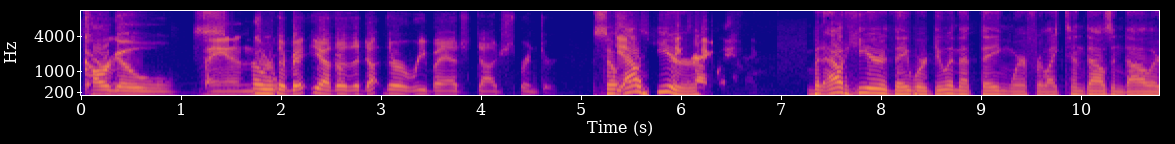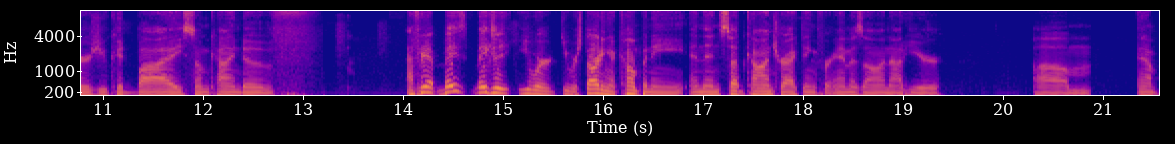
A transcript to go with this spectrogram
cargo vans. So- or- They're yeah, they're the they're a rebadged Dodge Sprinter. So Yes, out here exactly. But out here, they were doing that thing where for like ten thousand dollars, you could buy some kind of. I forget. Basically, you were you were starting a company and then subcontracting for Amazon out here. Um, and I'm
